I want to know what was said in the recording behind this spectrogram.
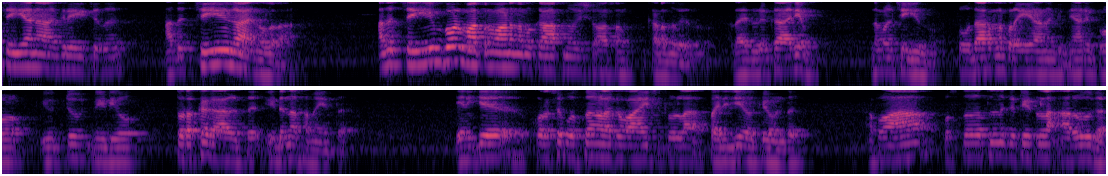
ചെയ്യാൻ ആഗ്രഹിച്ചത് അത് ചെയ്യുക എന്നുള്ളതാണ്. അത് ചെയ്യുമ്പോൾ മാത്രമാണ് നമുക്ക് ആത്മവിശ്വാസം കടന്നു വരുന്നത് അതായത് ഒരു കാര്യം നമ്മൾ ചെയ്യുന്നു. ഇപ്പോൾ ഉദാഹരണം പറയുകയാണെങ്കിൽ ഞാനിപ്പോൾ യൂട്യൂബ് വീഡിയോ തുടക്കകാലത്ത് ഇടുന്ന സമയത്ത് എനിക്ക് കുറച്ച് പുസ്തകങ്ങളൊക്കെ വായിച്ചിട്ടുള്ള പരിചയമൊക്കെ ഉണ്ട്. അപ്പോൾ ആ പുസ്തകത്തിൽ നിന്ന് കിട്ടിയിട്ടുള്ള അറിവുകൾ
